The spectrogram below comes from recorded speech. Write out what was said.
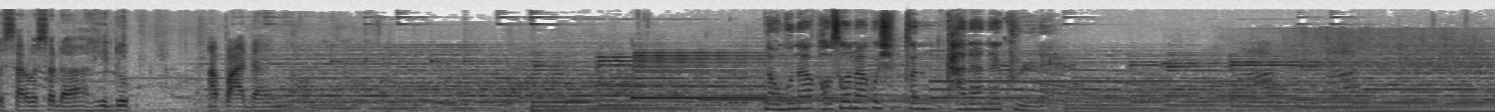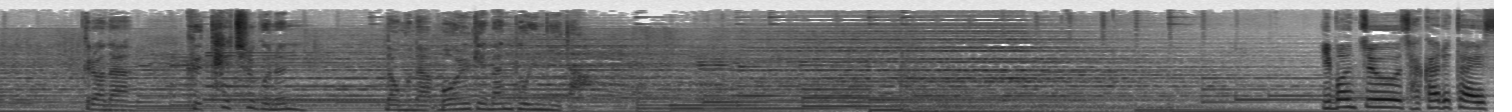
besar-besar udah hidup apa adanya. 너무나 벗어나고 싶은 가난의 굴레. 그러나 그 탈출구는 너무나 멀게만 보입니다. 이번 주 자카르타에서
